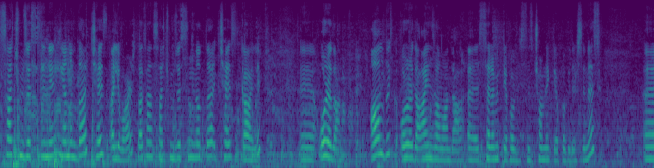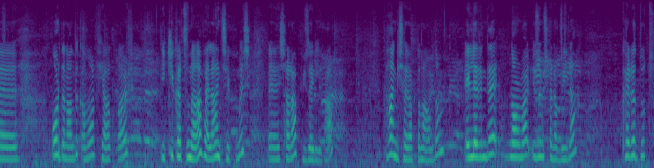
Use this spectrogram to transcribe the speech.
Saç Müzesi'nin yanında Çez Ali var. Zaten Saç Müzesi'nin adı Çez Galip. Ee, oradan aldık. Orada aynı zamanda e, seramik de yapabilirsiniz, çömlek de yapabilirsiniz. Ee, oradan aldık ama fiyatlar iki katına falan çıkmış. Ee, şarap 150 lira. Hangi şaraptan aldım? Ellerinde normal üzüm şarabıyla karadut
